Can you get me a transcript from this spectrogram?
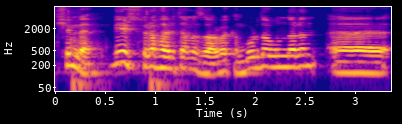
Şimdi bir sürü haritamız var. Bakın burada bunların eee,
